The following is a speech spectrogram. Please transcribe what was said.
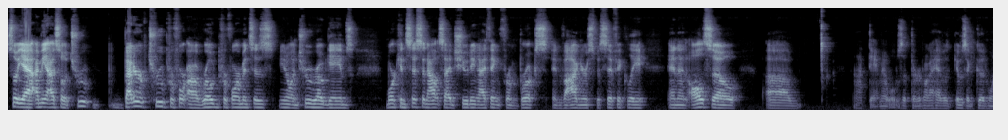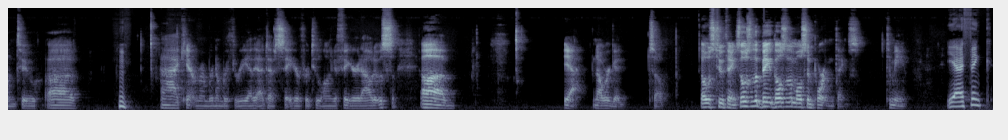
So yeah, I mean, so true, better true perfor- uh, road performances, you know, in true road games, more consistent outside shooting, I think, from Brooks and Wagner specifically, and then also um, oh, damn it, what was the third one I had? It was a good one too. Uh, hmm. I can't remember number three. I'd have to sit here for too long to figure it out. It was, uh, yeah, no, we're good. So those two things, those are the big, those are the most important things to me. Yeah, I think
